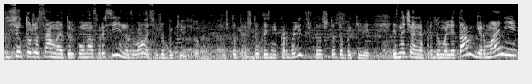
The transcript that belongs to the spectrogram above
все то же самое, только у нас в России называлось уже бакелит. Что-то, что-то из них карболит, что- что-то бакелит. Изначально придумали там, в Германии.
